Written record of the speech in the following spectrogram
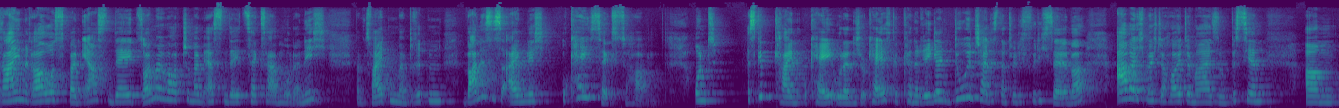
rein, raus, beim ersten Date, soll man überhaupt schon beim ersten Date Sex haben oder nicht? Beim zweiten, beim dritten, wann ist es eigentlich okay, Sex zu haben? Und es gibt kein okay oder nicht okay, es gibt keine Regeln. Du entscheidest natürlich für dich selber. Aber ich möchte heute mal so ein bisschen ähm,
